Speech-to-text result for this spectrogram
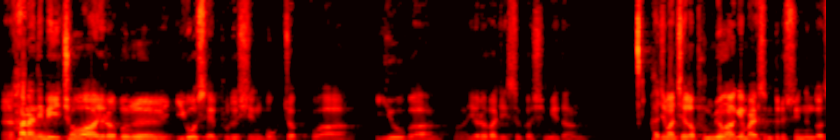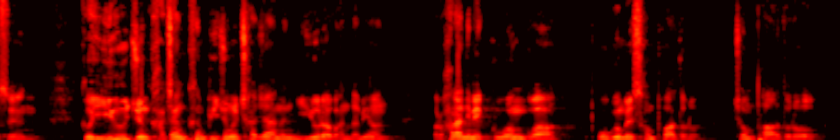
아, 하나님이 저와 여러분을 이곳에 부르신 목적과 이유가 여러 가지 있을 것입니다. 하지만 제가 분명하게 말씀드릴 수 있는 것은 그 이유 중 가장 큰 비중을 차지하는 이유라고 한다면 바로 하나님의 구원과 복음을 선포하도록 전파하도록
